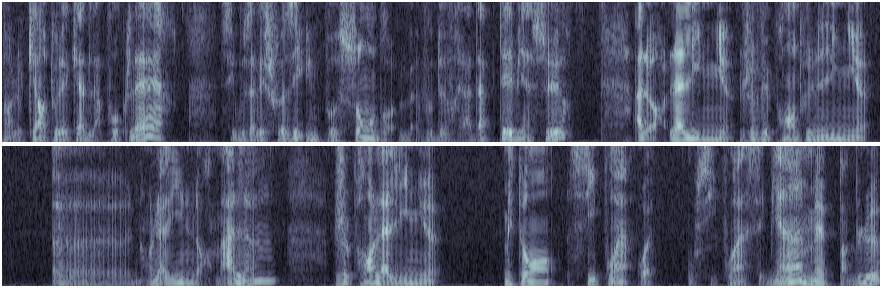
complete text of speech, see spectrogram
dans le cas en tous les cas de la peau claire, si vous avez choisi une peau sombre, ben, vous devrez adapter, bien sûr. Alors, la ligne, je vais prendre une ligne... Euh, non, la ligne normale. Hein. Je prends la ligne, mettons 6 points. Ouais, ou 6 points, c'est bien, mais pas bleu.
